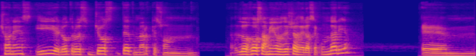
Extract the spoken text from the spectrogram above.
Chones y el otro es Josh Detmer, que son los dos amigos de ella de la secundaria. Em,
